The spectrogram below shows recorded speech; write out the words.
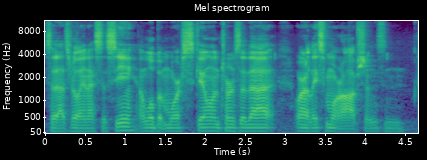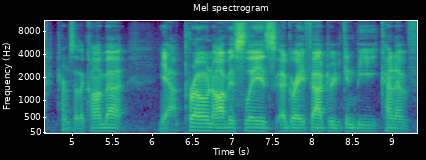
So that's really nice to see. A little bit more skill in terms of that, or at least more options in terms of the combat yeah, prone obviously is a great factor. You can be kind of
